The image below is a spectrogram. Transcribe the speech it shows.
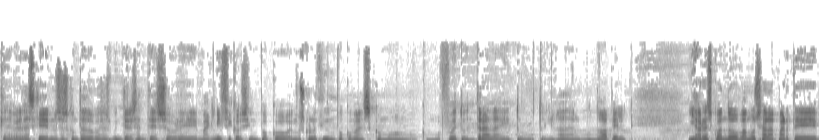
que la verdad es que nos has contado cosas muy interesantes sobre Magníficos y un poco hemos conocido un poco más cómo, cómo fue tu entrada y tu, tu llegada al mundo Apple. Y ahora es cuando vamos a la parte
